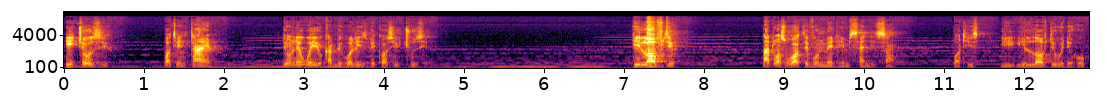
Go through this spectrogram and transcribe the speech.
he chose you. But in time, the only way you can be holy is because you choose him. He loved you. That was what even made him send his son. But he, he loved you with the hope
